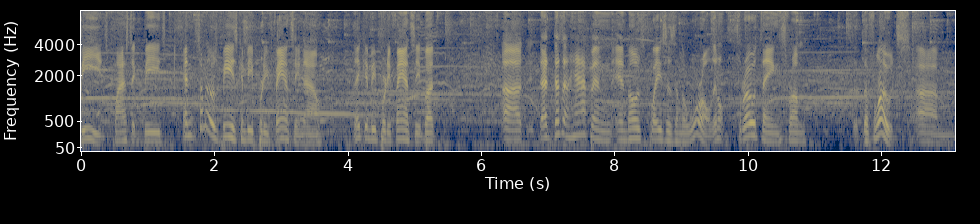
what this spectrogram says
beads, plastic beads. And some of those beads can be pretty fancy now. They can be pretty fancy, but uh, that doesn't happen in most places in the world. They don't throw things from the, the floats. Um,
